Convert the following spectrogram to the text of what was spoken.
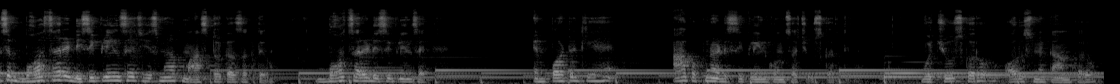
ऐसे बहुत सारे डिसिप्लिन है जिसमें आप मास्टर कर सकते हो। बहुत सारे डिसिप्लिन है। इंपॉर्टेंट ये है, आप अपना डिसिप्लिन कौन सा चूज़ करते हो? वो चूज़ करो और उसमें काम करो।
